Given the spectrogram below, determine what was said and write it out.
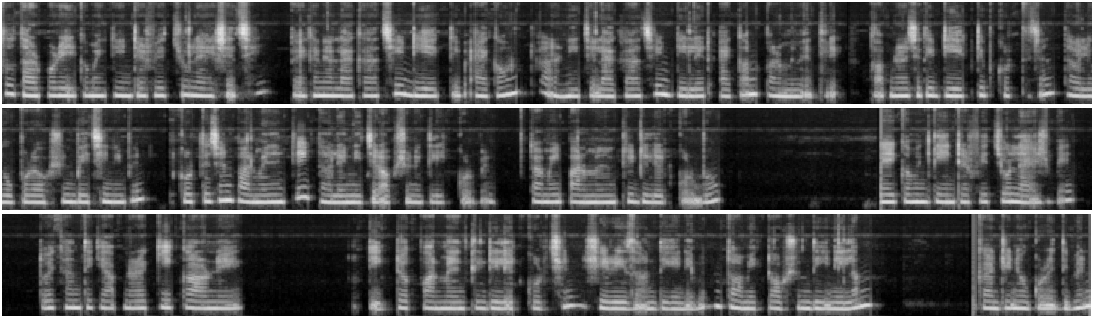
তো তারপরে এরকম একটি ইন্টারফেস চলে এসেছে। তো এখানে লেখা আছে ডিএক্টিভ অ্যাকাউন্ট আর নিচে লেখা আছে ডিলেট অ্যাকাউন্ট পারমানেন্টলি। তো আপনারা যদি ডিএক্টিভ করতে চান, তাহলে উপরে অপশন বেছে নেবেন। করতে চান পারমানেন্টলি, তাহলে নিচের অপশনে ক্লিক করবেন। তো আমি পারমানেন্টলি ডিলিট করব। এরকম একটি ইন্টারফেস চলে আসবে। তো এখান থেকে আপনারা কি কারণে টিকটক পারমানেন্টলি ডিলিট করছেন, সেই রিজন দিয়ে নেবেন। তো আমি একটা অপশন দিয়ে নিলাম। কন্টিনিউ করে দিবেন।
